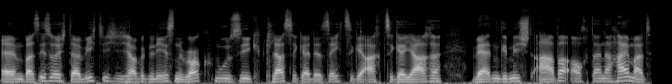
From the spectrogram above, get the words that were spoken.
Ähm, was ist euch da wichtig? Ich habe gelesen, Rockmusik, Klassiker der 60er, 80er Jahre werden gemischt, aber auch deine Heimat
